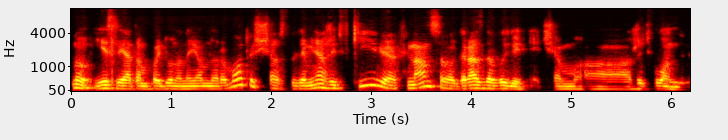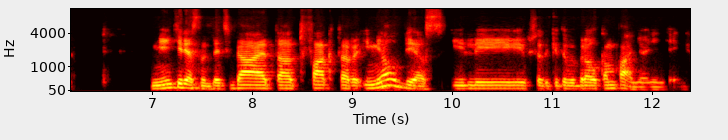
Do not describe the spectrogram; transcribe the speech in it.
ну, если я там пойду на наемную работу сейчас, то для меня жить в Киеве финансово гораздо выгоднее, чем а, жить в Лондоне. Мне интересно, для тебя этот фактор имел вес, или все-таки ты выбирал компанию, а не деньги?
